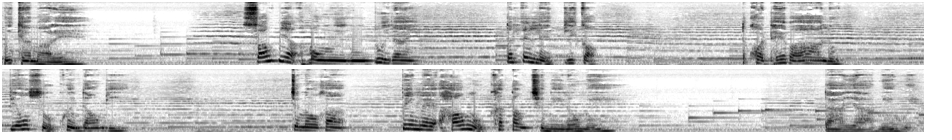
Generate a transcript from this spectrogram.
ဝန်ခံပါတယ်စောင်းမြအမုံတွေကိုတွေ့တိုင်းတလက်လက်ပြေးကောက်တခွက်သေးပါလို့ပြောဆိုခွင့်တောင်းပြီးကျွန်တော်ကပင်လေအဟောင်းကိုခတ်တောက်ချင်နေတော့မယ် တာယာမင်းဝေ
